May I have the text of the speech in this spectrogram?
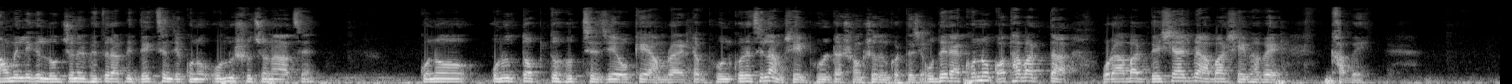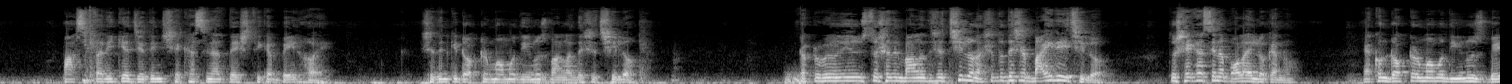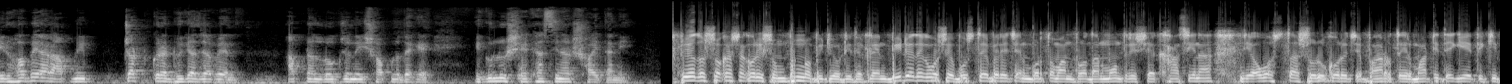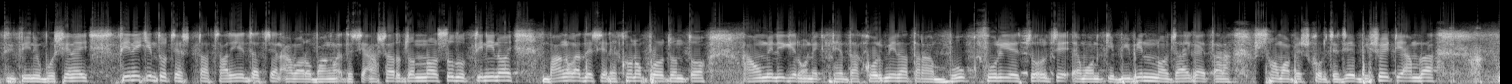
আওয়ামী লীগের লোকজনের ভেতরে আপনি দেখছেন যে কোনো অনুশোচনা আছে? কোনো অনুতপ্ত হচ্ছে যে, ওকে, আমরা একটা ভুল করেছিলাম, সেই ভুলটা সংশোধন করতেছে ওদের এখনও কথাবার্তা, ওরা আবার দেশে আসবে, আবার সেইভাবে খাবে। পাঁচ তারিখে যেদিন শেখ হাসিনা দেশ থেকে বের হয়, সেদিন কি ডক্টর মোহাম্মদ ইউনুস বাংলাদেশে ছিল? ডক্টর ইউনুস তো সেদিন বাংলাদেশে ছিল না, সে তো দেশের বাইরেই ছিল। তো শেখ হাসিনা পলাইলো কেন? এখন ডক্টর মোহাম্মদ ইউনুস বের হবে আর আপনি চট করে ঢুকে যাবেন। আপনার লোকজন এই স্বপ্ন দেখে। এগুলো শেখ হাসিনার শয়তানি। প্রিয় দর্শক, আশা করি সম্পূর্ণ ভিডিওটি দেখলেন। ভিডিও দেখে অবশ্যই বুঝতে পেরেছেন বর্তমান প্রধানমন্ত্রী শেখ হাসিনা যে অবস্থা শুরু করেছে ভারতের মাটিতে গিয়ে তিনি বসে নেই? তিনি কিন্তু চেষ্টা চালিয়ে যাচ্ছেন আবারও বাংলাদেশে আসার জন্য। শুধু তিনি নয়, বাংলাদেশের এখনও পর্যন্ত আওয়ামী লীগের অনেক নেতা কর্মীরা তারা বুক ফুরিয়ে চলছে, এমনকি বিভিন্ন জায়গায় তারা সমাবেশ করছে। যে বিষয়টি আমরা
